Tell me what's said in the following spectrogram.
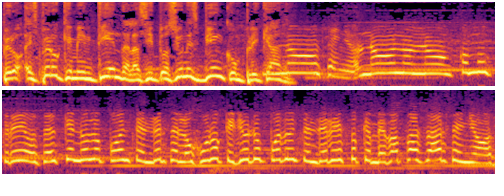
Pero espero que me entienda, la situación es bien complicada. No, señor, no, no, no. ¿Cómo cree? O sea, es que no lo puedo entender. Se lo juro que yo no puedo entender esto que me va a pasar, señor.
